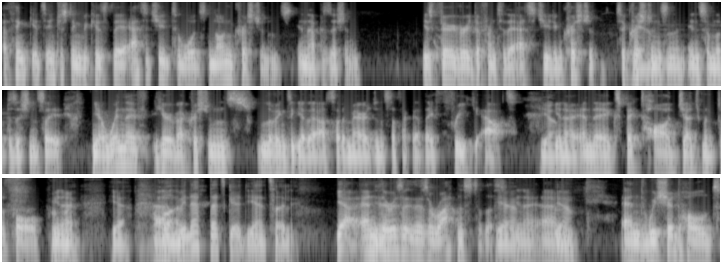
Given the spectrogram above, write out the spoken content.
I think it's interesting because their attitude towards non-Christians in that position is very, very different to their attitude in Christian to Christians in, in the positions. So, you know, when they hear about Christians living together outside of marriage and stuff like that, they freak out. Yeah. You know, and they expect hard judgment to fall. You know. Yeah. well, I Um, mean that that's good. Yeah. Totally. Yeah, and Yeah. there is a, there's a rightness to this. Yeah, You know, um, yeah. and we should hold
